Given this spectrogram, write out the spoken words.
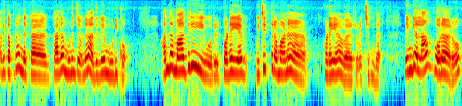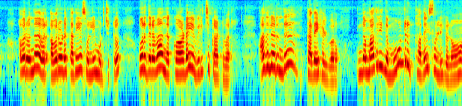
அதுக்கப்புறம் அந்த க கதை முடிஞ்சவுடனே அதுவே முடிக்கும். அந்த மாதிரி ஒரு கொடையை விசித்திரமான கொடையை அவர் வச்சுருந்தார். எங்கெல்லாம் போகிறாரோ அவர் வந்து அவர் அவரோட கதையை சொல்லி முடிச்சுட்டு ஒரு தடவை அந்த கொடையை விரித்து காட்டுவார். அதிலிருந்து கதைகள் வரும். இந்த மாதிரி இந்த மூன்று கதை சொல்லிகளும்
